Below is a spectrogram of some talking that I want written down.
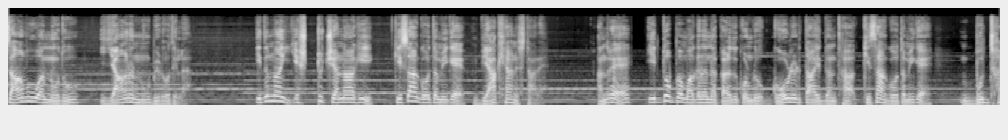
ಸಾವು ಅನ್ನೋದು ಯಾರನ್ನೂ ಬಿಡೋದಿಲ್ಲ. ಇದನ್ನು ಎಷ್ಟು ಚೆನ್ನಾಗಿ ಕಿಸಾ ಗೌತಮಿಗೆ ವ್ಯಾಖ್ಯಾನಿಸ್ತಾರೆ. ಅಂದರೆ ಇದ್ದೊಬ್ಬ ಮಗನನ್ನು ಕಳೆದುಕೊಂಡು ಗೋಳಿಡ್ತಾ ಇದ್ದಂಥ ಕಿಸಾ ಗೌತಮಿಗೆ ಬುದ್ಧ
